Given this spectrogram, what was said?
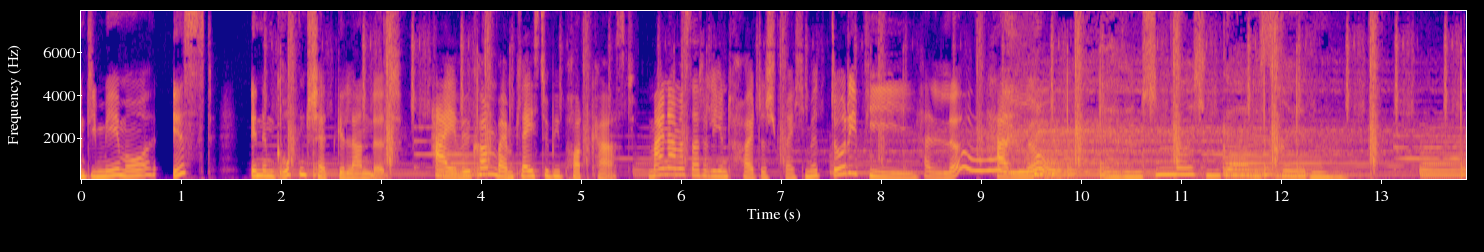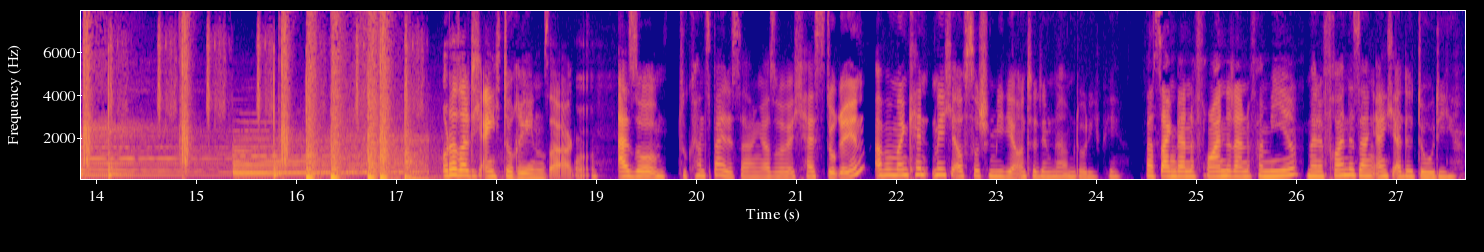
und die Memo ist in einem Gruppenchat gelandet. Hi, willkommen beim Place to Be Podcast. Mein Name ist Nathalie und heute spreche ich mit Dodi P. Hallo. Hallo. Wir wünschen euch ein geiles Reden. Oder sollte ich eigentlich Doreen sagen? Also, du kannst beides sagen. Also, ich heiße Doreen, aber man kennt mich auf Social Media unter dem Namen Dodi P. Was sagen deine Freunde, deine Familie? Meine Freunde sagen eigentlich alle Dodi.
